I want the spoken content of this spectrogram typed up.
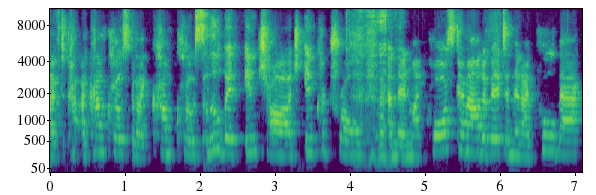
I have to. I come close, but I come close a little bit in charge, in control, and then my claws come out a bit, and then I pull back.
